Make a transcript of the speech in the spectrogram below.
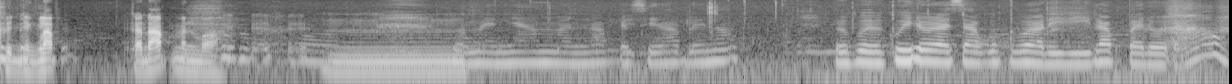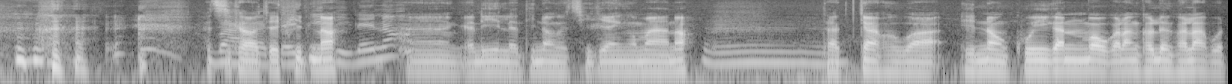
ขึ้นอยากรับกระดับแม่นบ่อืมบ่แม่นยามมันรับก็สิรับเลยเนาะเผลอๆคุยโทรศัพท์ก็คือว่าดีๆรับไปโดดอ้าวก็สิเข้าใจผิดเนาะอีกเลยเนาะอ่าก็ดีแหละที่น้องชี้แจงเข้ามาเนาะเออถ้าจ้าเพราะว่าเห็นน้องคุยกันเว้ากำลังเขาเรื่องเขาราวบท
